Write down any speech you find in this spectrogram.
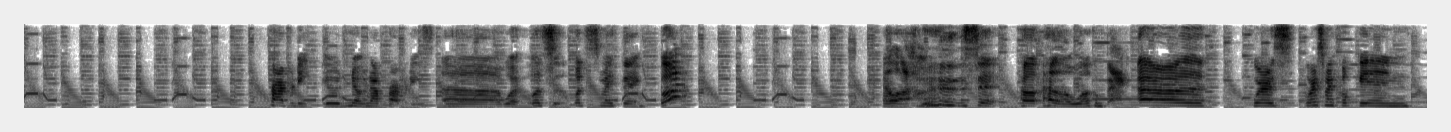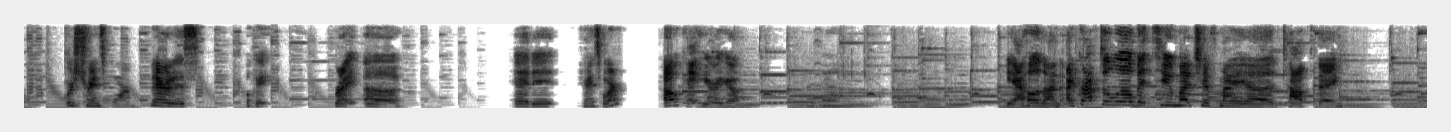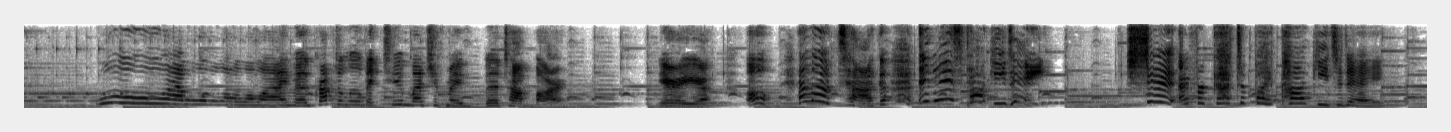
Property, uh, no, not properties. Uh, what, what's, what's my thing? Ah! Hello. Hello, welcome back. Uh, where's, where's my fucking, where's transform? There it is. Okay. Right, uh, edit, transform? Okay, here we go. Yeah, hold on. I cropped a little bit too much of my, uh, top thing. I've uh, cropped a little bit too much of my uh, top bar. Here we go. Oh, hello, Taka. It is Pocky Day! Shit, I forgot to buy Pocky today.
